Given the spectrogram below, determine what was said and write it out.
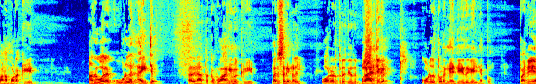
പണം മുടക്കുകയും അതുപോലെ കൂടുതൽ ഐറ്റം അതിനകത്തൊക്കെ വാങ്ങി വെക്കുകയും പരിസരങ്ങളിൽ ഓരോരുത്തരും ചെയ്ത് ബ്രാഞ്ചുകൾ കൂടുതൽ തുടങ്ങുകയും ചെയ്ത് കഴിഞ്ഞപ്പം പഴയ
